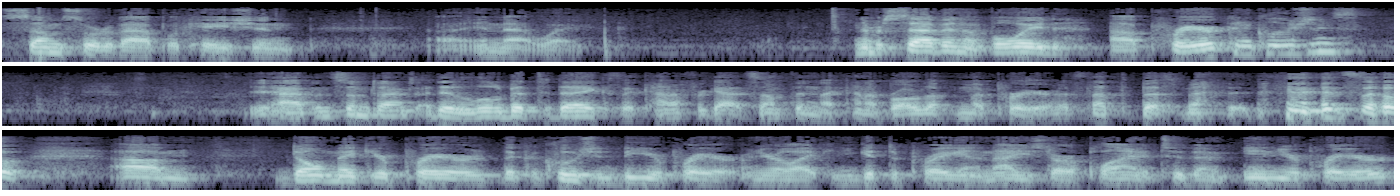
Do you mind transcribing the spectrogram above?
Some sort of application uh, in that way. Number seven, avoid uh, prayer conclusions. It happens sometimes. I did a little bit today because I kind of forgot something. And I kind of brought it up in my prayer. That's not the best method. so um, don't make your prayer, the conclusion be your prayer in your life. And you get to pray and now you start applying it to them in your prayer.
